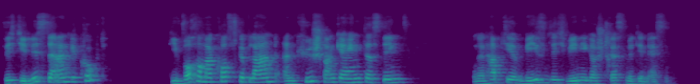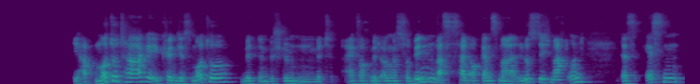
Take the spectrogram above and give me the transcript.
sich die Liste angeguckt, die Woche mal kurz geplant, an den Kühlschrank gehängt das Ding und dann habt ihr wesentlich weniger Stress mit dem Essen. Ihr habt Mottotage, ihr könnt das Motto mit einem bestimmten, mit einfach mit irgendwas verbinden, was es halt auch ganz mal lustig macht. Und das Essen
